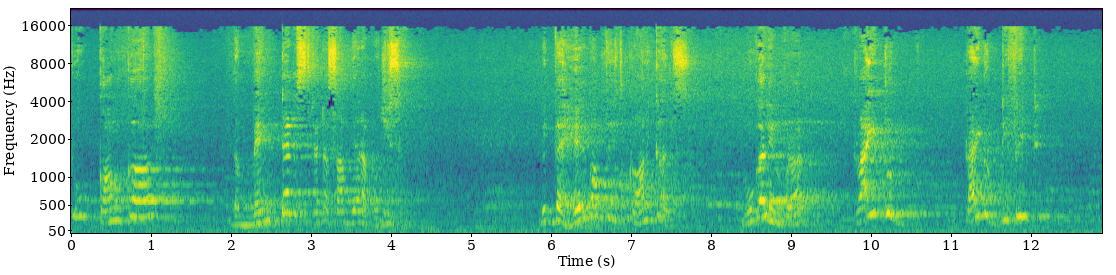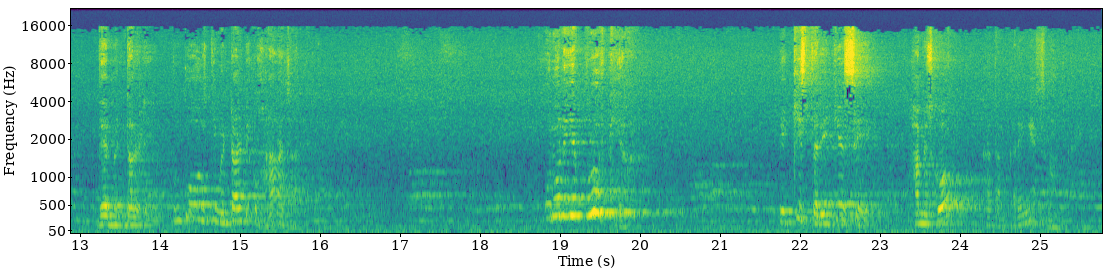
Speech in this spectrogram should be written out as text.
to conquer the mental status of their opposition With the help of these chronicles, Mughal emperor tried to, try to defeat their mentality. उनको उनकी मेंटालिटी को हराना चाहते हैं। उन्होंने ये प्रूव किया कि किस तरीके से हम इसको खत्म करेंगे, समाप्त करेंगे।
